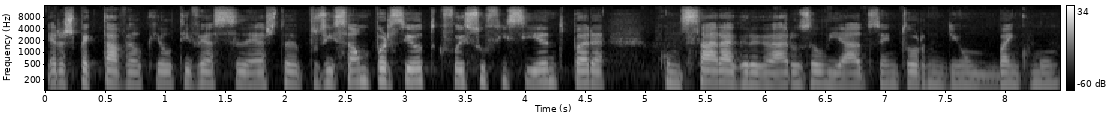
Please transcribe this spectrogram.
era expectável que ele tivesse esta posição, pareceu-te que foi suficiente para começar a agregar os aliados em torno de um bem comum?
